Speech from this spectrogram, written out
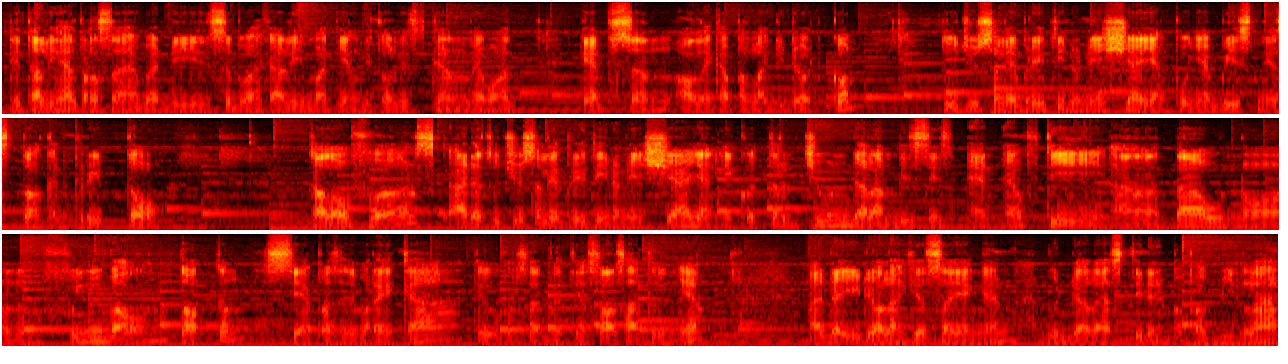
Kita lihat persahabat di sebuah kalimat yang dituliskan lewat caption oleh kapanlagi.com 7 selebriti Indonesia yang punya bisnis token kripto kalau first, ada tujuh selebriti Indonesia yang ikut terjun dalam bisnis NFT atau non-fungible token. Siapa saja mereka? Tuh persahabatnya salah satunya. Ada idola kesayangan Bunda Lesti dan Papa Bilar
